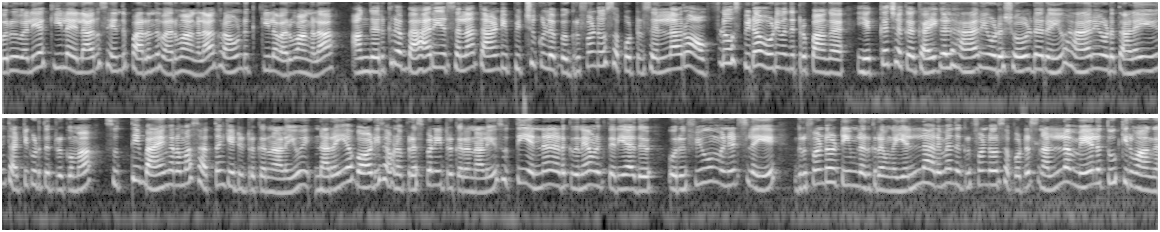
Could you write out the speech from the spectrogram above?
ஒரு வழியாக கீழே எல்லாரும் சேர்ந்து பறந்து வருவாங்களா? கிரவுண்டுக்கு கீழே வருவாங்களா? அங்கே இருக்கிற பேரியர்ஸ் எல்லாம் தாண்டி பிச்சுக்குள்ளே இப்போ கிரிஃபண்டோ சப்போர்ட்டர்ஸ் எல்லாரும் அவ்வளோ ஸ்பீடாக ஓடி வந்துட்டுருப்பாங்க எக்கச்சக்க கைகள் ஹாரியோட ஷோல்டரையும் ஹாரியோட தலையையும் தட்டி கொடுத்துட்ருக்குமா சுற்றி பயங்கரமாக சத்தம் கேட்டுட்ருக்கறனாலையும் நிறைய பாடிஸ் அவனை ப்ரெஸ் பண்ணிகிட்ருக்கறனாலையும் சுற்றி என்ன நடக்குதுன்னே அவனுக்கு தெரியாது. ஒரு ஃபியூ மினிட்ஸ்லையே கிரிஃபண்டோ டீமில் இருக்கிறவங்க எல்லாருமே அந்த கிரிஃபண்டோர் சப்போர்ட்டர்ஸ் நல்லா மேலே தூக்கிடுவாங்க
